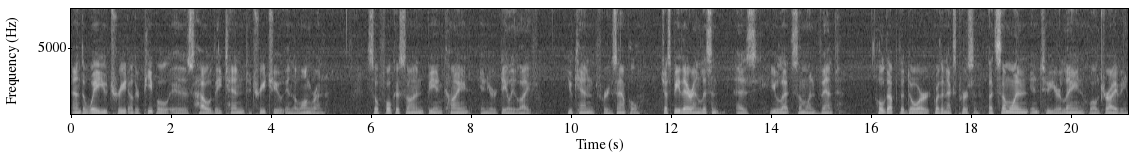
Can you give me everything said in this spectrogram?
And the way you treat other people is how they tend to treat you in the long run. So focus on being kind in your daily life. You can, for example, just be there and listen as you let someone vent. Hold up the door for the next person. Let someone into your lane while driving.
